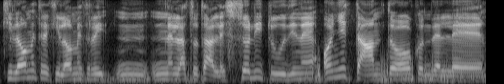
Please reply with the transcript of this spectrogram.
chilometri e chilometri nella totale solitudine, ogni tanto con delle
